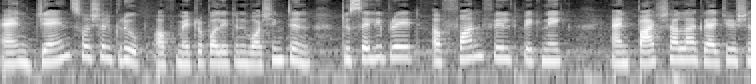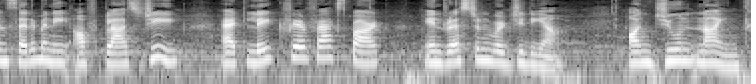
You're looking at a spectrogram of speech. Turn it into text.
and Jain Social Group of Metropolitan Washington to celebrate a fun filled picnic and Pathshala graduation ceremony of Class G at Lake Fairfax Park in Reston, Virginia on June 9th.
